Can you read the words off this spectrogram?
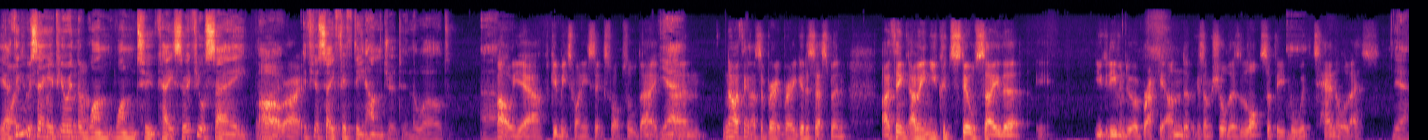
Yeah, I think wisely, saying if you're in the one one two case. So if you're say, uh, Oh, right. if you're say fifteen hundred in the world, Oh yeah, give me twenty six swaps all day. Yeah. Um, no, I think that's a very very good assessment. I think I mean you could still say that you could even do a bracket under because I'm sure there's lots of people with ten or less. yeah,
